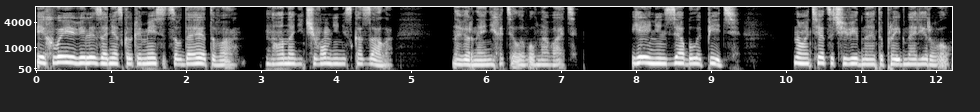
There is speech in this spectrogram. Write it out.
Их выявили за несколько месяцев до этого, но она ничего мне не сказала. Наверное, не хотела волновать. Ей нельзя было пить, но отец, очевидно, это проигнорировал.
